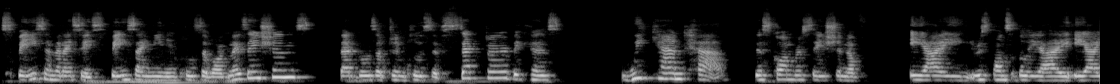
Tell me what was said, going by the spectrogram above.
space. And when I say space, I mean inclusive organizations. That goes up to inclusive sector because we can't have this conversation of AI, responsible AI, AI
